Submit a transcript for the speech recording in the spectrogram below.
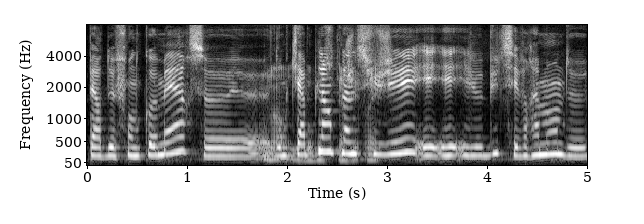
perte de fonds de commerce. donc il y a plein, plein de sujets et, et le but, c'est vraiment de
